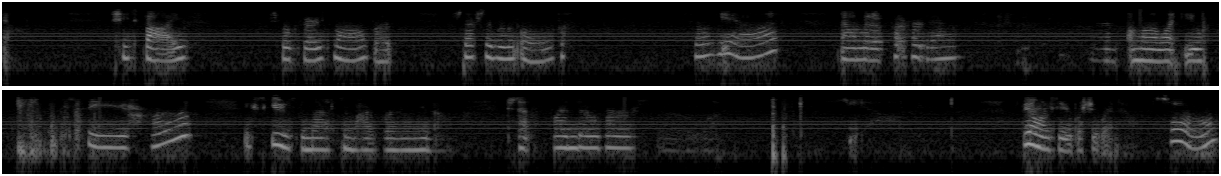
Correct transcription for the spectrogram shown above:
yeah. She's five. She looks very small, but she's actually really old. So yeah. Now I'm gonna put her down. And I'm gonna let you see her. Excuse the mess in my room, you know. Just had a friend over, so yeah. You can only see her brushing right now. So,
